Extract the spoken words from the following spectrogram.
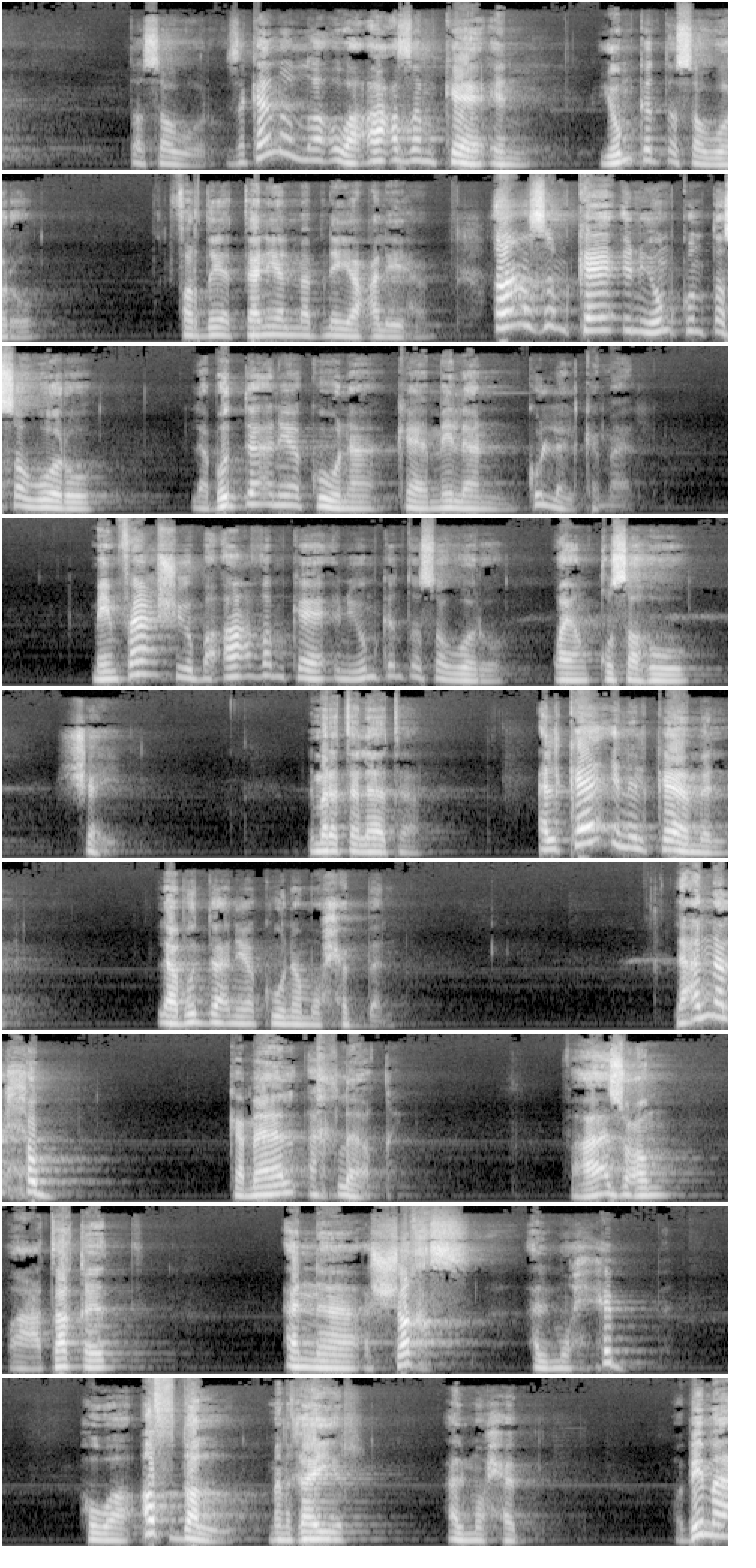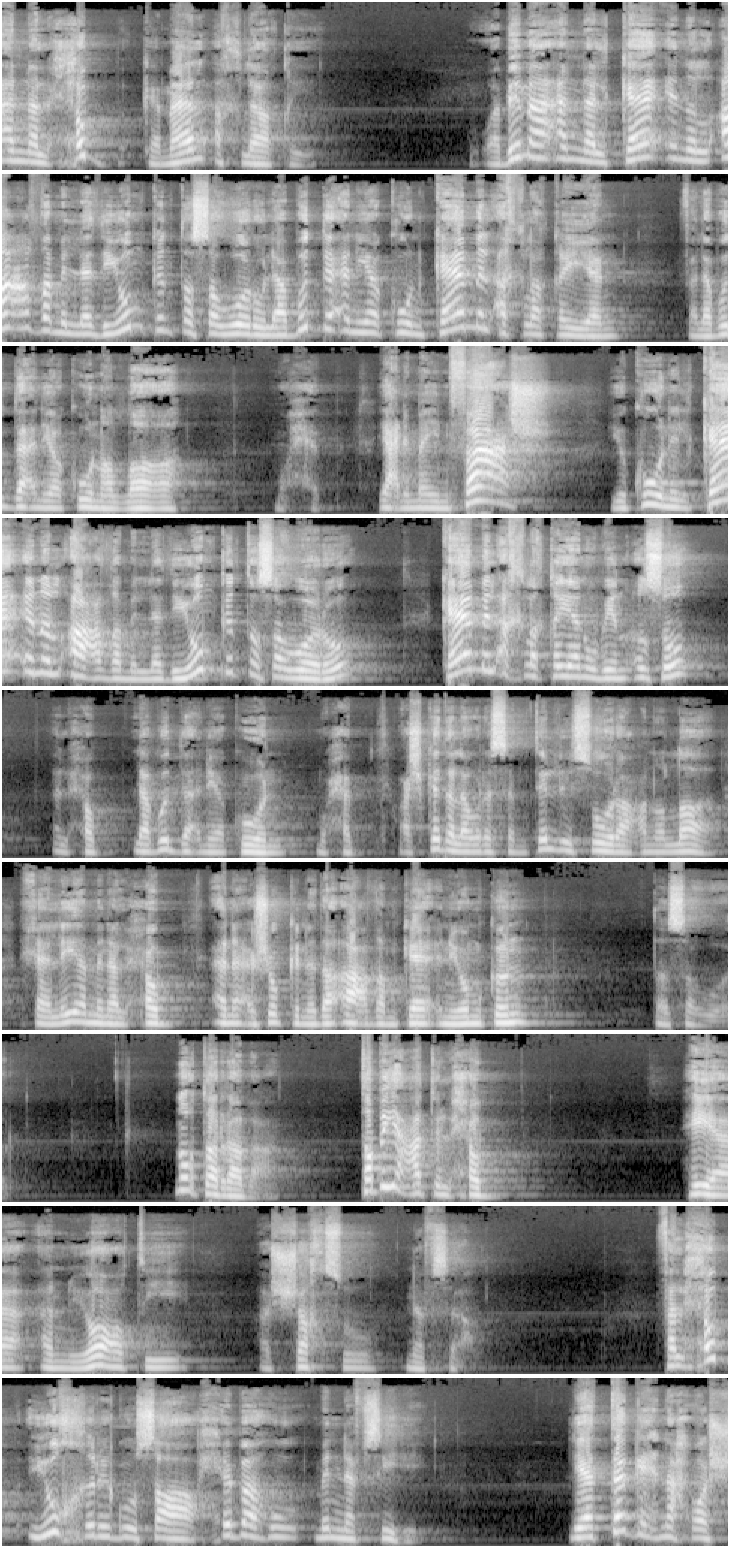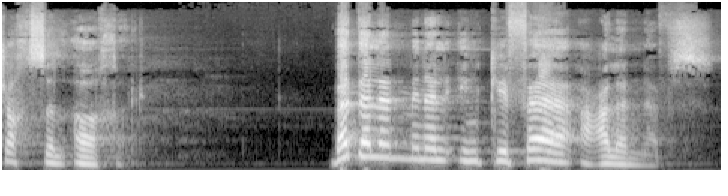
تصوره. إذا كان الله هو أعظم كائن يمكن تصوره الفرضية الثانية المبنية عليها. أعظم كائن يمكن تصوره لابد أن يكون كاملا كل الكمال. ما ينفعش يبقى أعظم كائن يمكن تصوره وينقصه شيء. نمرة ثلاثة. الكائن الكامل لابد أن يكون محبا. لأن الحب كمال أخلاقي. فأزعم وأعتقد أن الشخص المحب هو أفضل من غير المحب. وبما أن الحب كمال أخلاقي وبما أن الكائن الأعظم الذي يمكن تصوره لابد أن يكون كامل اخلاقيا فلابد أن يكون الله محب. يعني ما ينفعش يكون الكائن الأعظم الذي يمكن تصوره كامل اخلاقيا وبينقصه الحب. لابد أن يكون محب. وعشان كده لو رسمت لي صورة عن الله خالية من الحب أنا أشك إن ده أعظم كائن يمكن تصور النقطه الرابعة طبيعة الحب هي أن يعطي الشخص نفسه. فالحب يخرج صاحبه من نفسه ليتجه نحو الشخص الآخر بدلا من الانكفاء على النفس.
